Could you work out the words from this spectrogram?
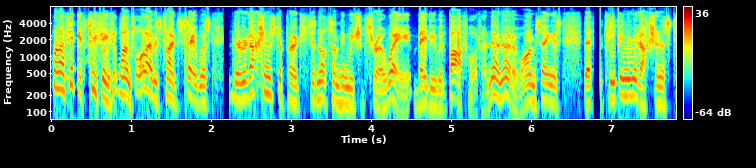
Well, I think it's two things at once. All I was trying to say was the reductionist approach is not something we should throw away, baby with bathwater. No, no. All I'm saying is that keeping the reductionist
